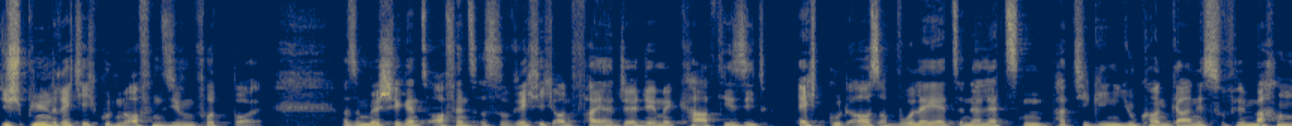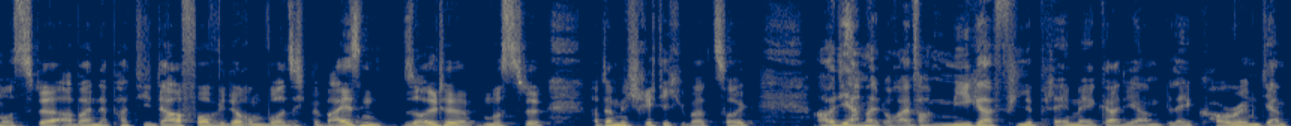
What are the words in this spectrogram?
die spielen richtig guten offensiven Football. Also Michigans Offense ist so richtig on fire. JJ McCarthy sieht echt gut aus, obwohl er jetzt in der letzten Partie gegen Yukon gar nicht so viel machen musste. Aber in der Partie davor wiederum, wo er sich beweisen sollte, musste, hat er mich richtig überzeugt. Aber die haben halt auch einfach mega viele Playmaker. Die haben Blake Corrin, die haben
